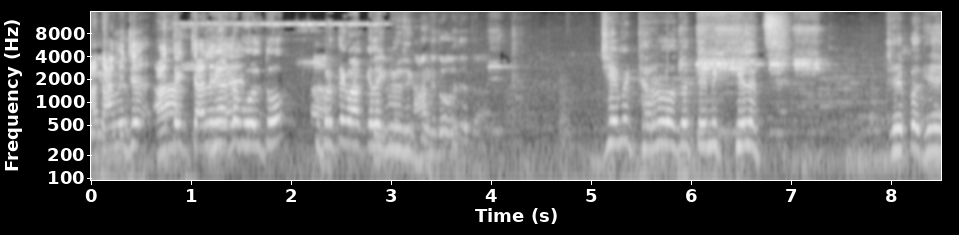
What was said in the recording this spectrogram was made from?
आता आम्ही जे आता एक मी चॅलेंज आता बोलतो तू प्रत्येक वाक्याला एक म्युझिक आम्ही दे दोघं देतो. जे मी ठरवलं होतं ते मी केलंच. झेप घे.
